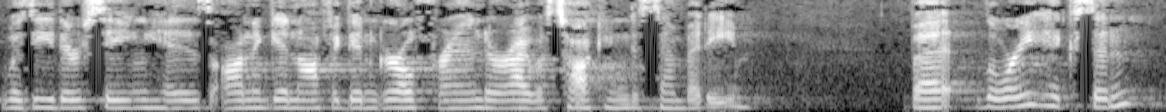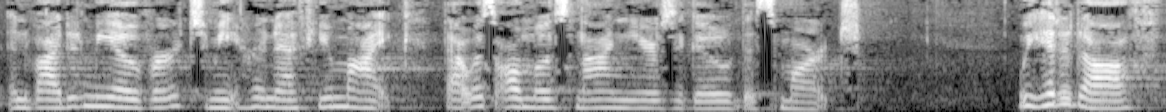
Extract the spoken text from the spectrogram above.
was either seeing his on again, off again girlfriend or I was talking to somebody. But Lori Hickson invited me over to meet her nephew Mike. That was almost nine years ago this March. We hit it off,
